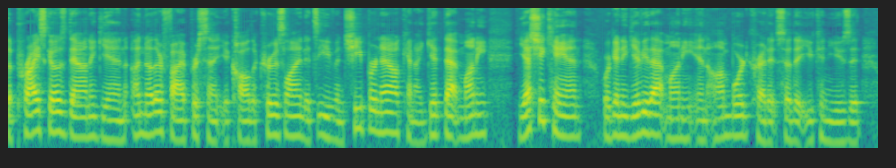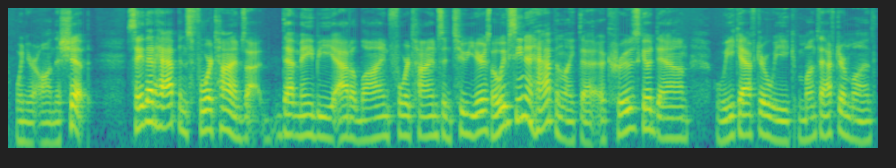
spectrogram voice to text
the price goes down again, another 5%. You call the cruise line, it's even cheaper now. Can I get that money? Yes, you can. We're going to give you that money in onboard credit so that you can use it when you're on the ship. Say that happens four times. That may be out of line four times in two years, but we've seen it happen like that. A cruise go down week after week, month after month,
